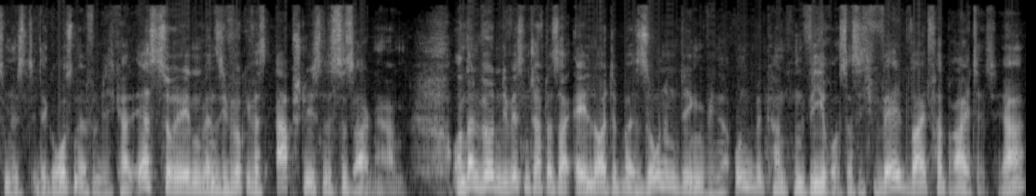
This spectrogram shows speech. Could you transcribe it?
zumindest in der großen Öffentlichkeit, erst zu reden, wenn sie wirklich was Abschließendes zu sagen haben. Und dann würden die Wissenschaftler sagen, ey Leute, bei so einem Ding wie einer unbekannten Virus, das sich weltweit verbreitet, ja,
